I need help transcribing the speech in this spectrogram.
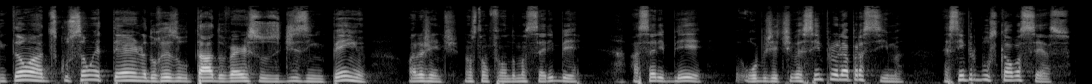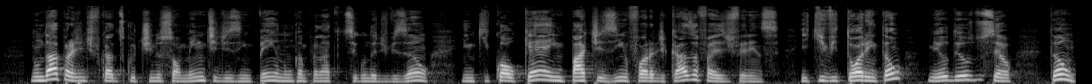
Então a discussão eterna do resultado versus desempenho, olha gente, nós estamos falando de uma série B. A série B, o objetivo é sempre olhar para cima, é sempre buscar o acesso. Não dá para a gente ficar discutindo somente desempenho num campeonato de segunda divisão em que qualquer empatezinho fora de casa faz diferença. E que vitória, então, meu Deus do céu. Então,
